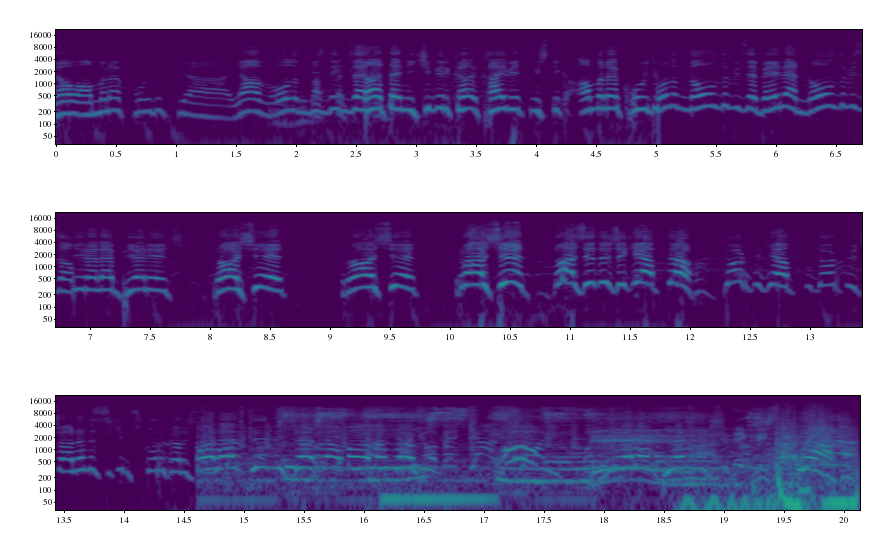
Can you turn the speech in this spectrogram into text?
ya amına koyduk ya. Ya oğlum biz ne güzel zaten 2-1 ka- kaybetmiştik. Amına koyduk. Oğlum ne oldu bize beyler? Ne oldu bize? Miralem Pjanic. Raşit. Raşit. Raşit. Raşit 3-2 yaptı. 4-2 yaptı. 4-3 ananı sikim skoru karıştı. Valentin içeride ama adam lazım. Aa! Miralem Pjanic. Ya.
